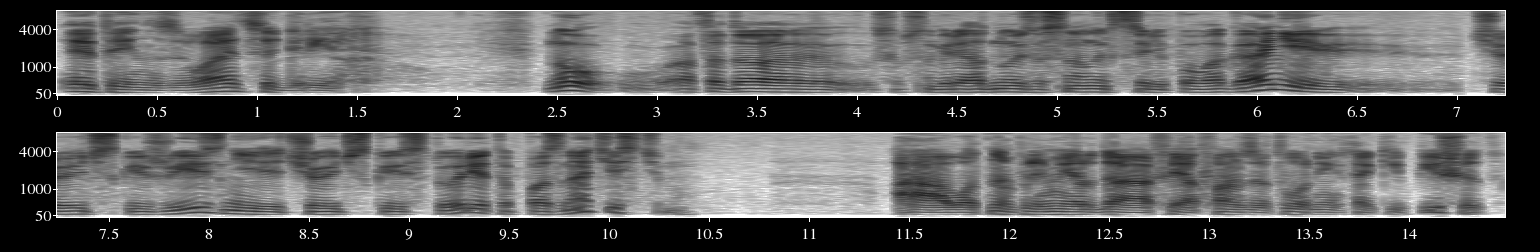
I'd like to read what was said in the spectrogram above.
это и называется грех. Ну, а тогда, собственно говоря, одно из основных целеполаганий человеческой жизни, человеческой истории – это познать истину. А вот, например, да, Феофан Затворник так и пишет,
